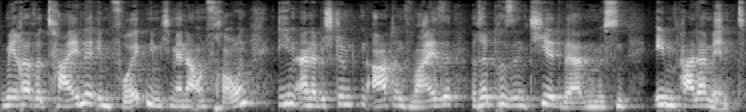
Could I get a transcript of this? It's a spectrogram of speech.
mehrere Teile im Volk, nämlich Männer und Frauen, die in einer bestimmten Art und Weise repräsentiert werden müssen im Parlament.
